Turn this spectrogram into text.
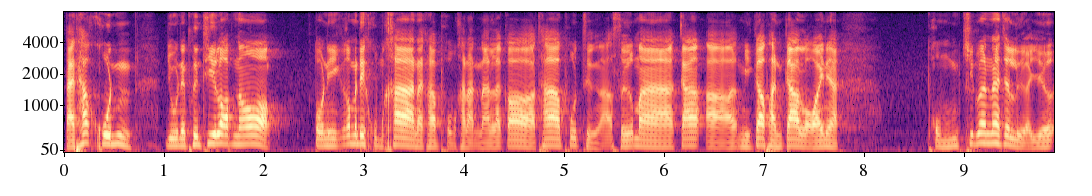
แต่ถ้าคุณอยู่ในพื้นที่รอบนอก ตัวนี้ก็ไม่ได้คุ้มค่านะครับผมขนาดนั้นแล้วก็ถ้าพูดถึงซื้อมาเก้าอ่ามี 9,900 เนี่ย ผมคิดว่าน่าจะเหลือเยอะ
